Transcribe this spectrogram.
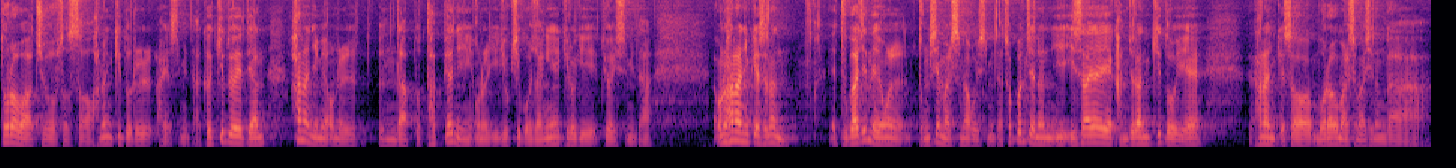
돌아와 주옵소서 하는 기도를 하였습니다. 그 기도에 대한 하나님의 오늘 응답 또 답변이 오늘 이 65장에 기록이 되어 있습니다. 오늘 하나님께서는 두 가지 내용을 동시에 말씀하고 있습니다. 첫 번째는 이 이사야의 간절한 기도에 하나님께서 뭐라고 말씀하시는가?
